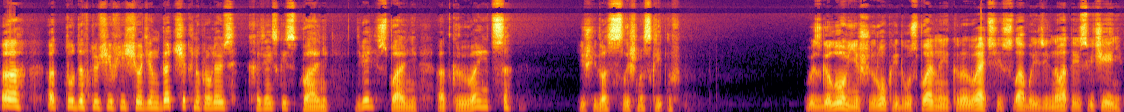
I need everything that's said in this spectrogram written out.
а оттуда, включив еще один датчик, направляюсь к хозяйской спальне. Дверь спальни открывается, лишь едва слышно скрипнув. В изголовье широкой двуспальной кровати слабое зеленоватое свечение.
